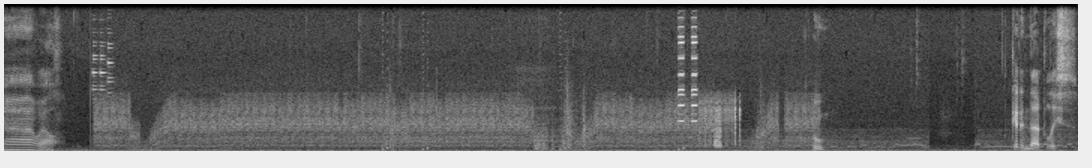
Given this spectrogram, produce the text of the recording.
Ah, well. Get in there, please.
